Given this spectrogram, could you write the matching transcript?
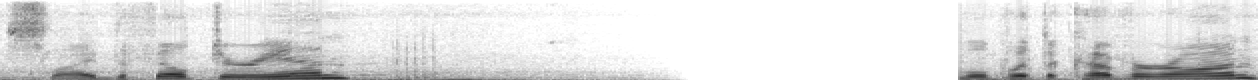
Slide the filter in. We'll put the cover on.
